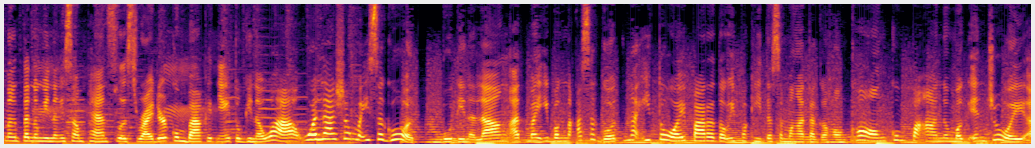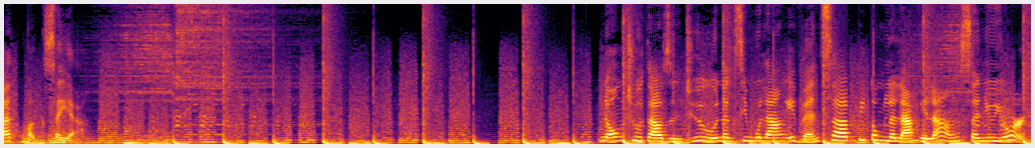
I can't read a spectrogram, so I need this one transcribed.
Nang tanungin ng isang pantsless rider kung bakit niya ito ginawa, wala siyang maisagot. Buti na lang at may ibang nakasagot na ito ay para daw ipakita sa mga taga Hong Kong kung paano mag-enjoy at magsaya. Noong 2002, nagsimula ang event sa pitong lalaki lang sa New York.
